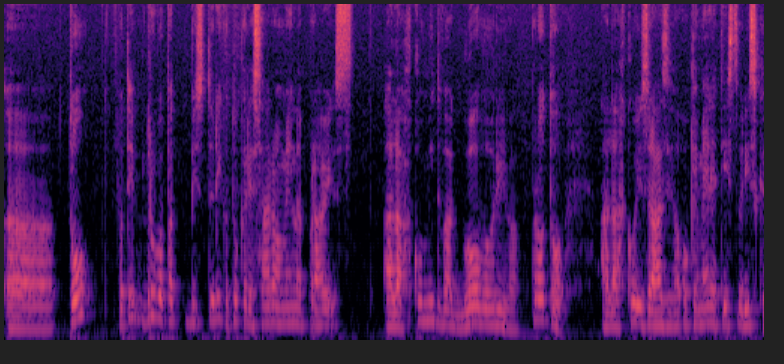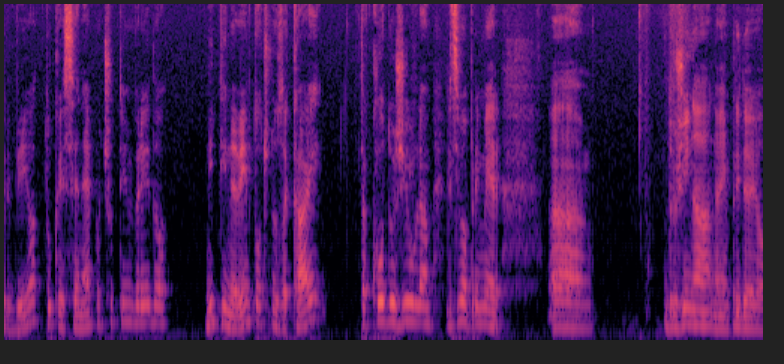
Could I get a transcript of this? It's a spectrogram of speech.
Uh, to, potem drugo pa bi rekel to, kar je Sara omenila, pravi, ali lahko mi dva govoriva. Prav to, ali lahko izraziva, ok, mene te stvari skrbijo, tukaj se ne počutim vredno, niti ne vem točno, zakaj tako doživljam. Recimo, primer. Uh, družina, ne vem, pridejo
